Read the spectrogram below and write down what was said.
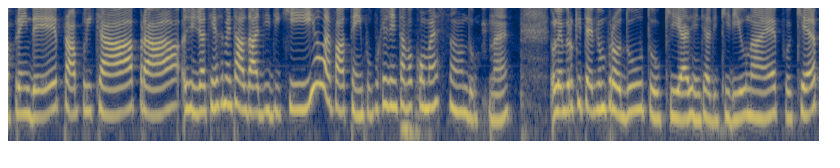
aprender para aplicar, para a gente já tinha essa mentalidade de que ia levar tempo porque a gente tava começando, né? Eu lembro que teve um produto que a gente adquiriu na época que era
